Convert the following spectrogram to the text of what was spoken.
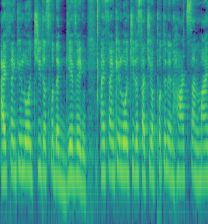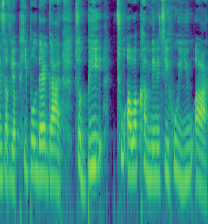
I thank you, Lord Jesus, for the giving. I thank you, Lord Jesus, that you're putting in hearts and minds of your people, there, God, to be to our community who you are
